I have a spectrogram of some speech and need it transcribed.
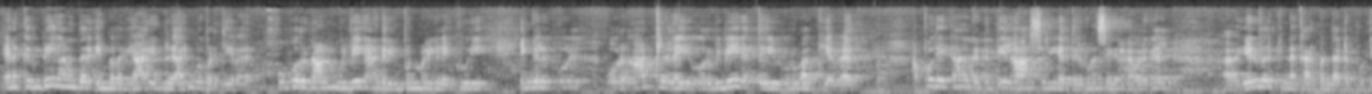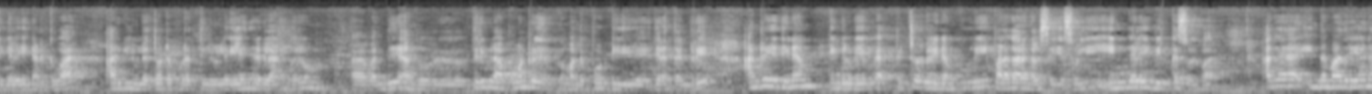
எனக்கு விவேகானந்தர் என்பவர் யார் என்று அறிமுகப்படுத்தியவர். ஒவ்வொரு நாளும் விவேகானந்தரின் பொன்மொழிகளை கூறி எங்களுக்குள் ஒரு ஆற்றலை ஒரு விவேகத்தை உருவாக்கியவர். அப்போதைய காலகட்டத்தில் ஆசிரியர் திரு குணசேகரன் அவர்கள் அஹ், எழுவர் கிண்ண போட்டிகளை நடத்துவார். அருகில் உள்ள தோட்டப்புறத்தில் உள்ள இளைஞர்கள் அனைவரும் வந்து அங்கு ஒரு திருவிழா போன்று இருக்கும் அந்த போட்டி தினத்தன்று அன்றைய தினம் எங்களுடைய பெ- பெற்றோர்களிடம் கூறி பலகாரங்கள் செய்ய சொல்லி எங்களை விற்க சொல்வார். ஆக இந்த மாதிரியான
